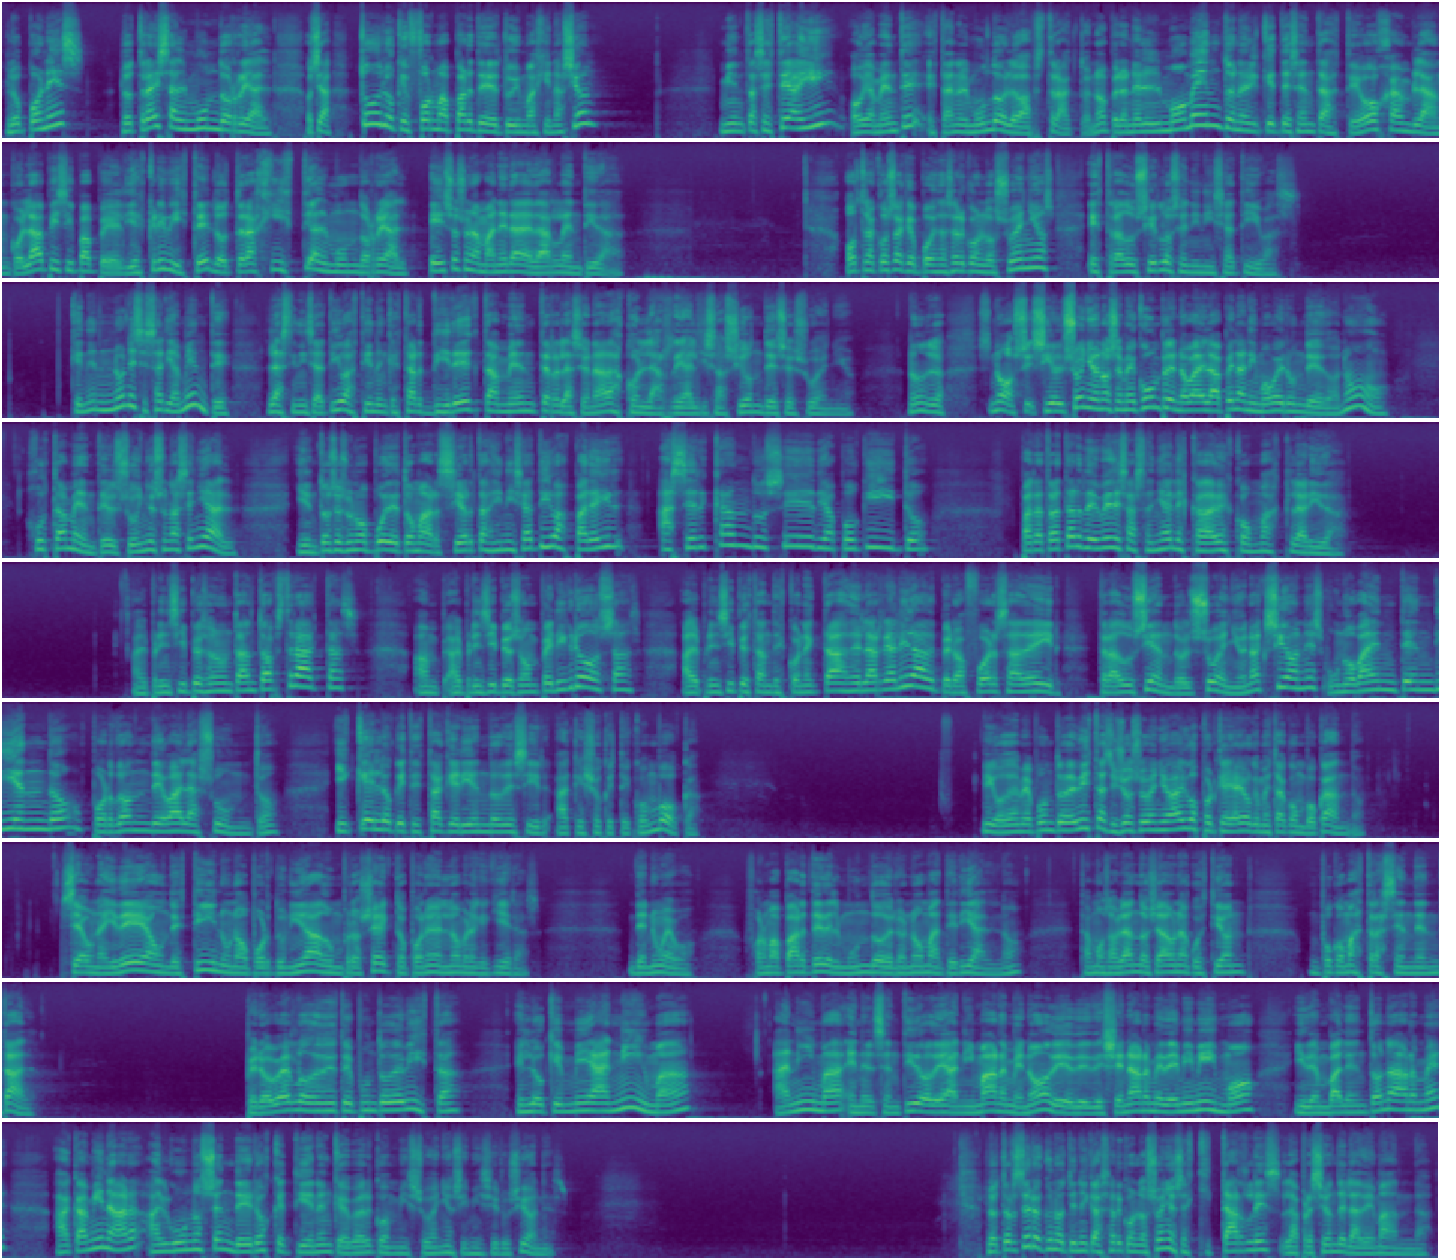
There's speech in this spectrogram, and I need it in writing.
Lo pones, lo traes al mundo real. O sea, todo lo que forma parte de tu imaginación, mientras esté ahí, obviamente, está en el mundo de lo abstracto, ¿no? Pero en el momento en el que te sentaste, hoja en blanco, lápiz y papel y escribiste, lo trajiste al mundo real. Eso es una manera de darle entidad. Otra cosa que puedes hacer con los sueños es traducirlos en iniciativas que no necesariamente las iniciativas tienen que estar directamente relacionadas con la realización de ese sueño. No, no si, si, el sueño no se me cumple no vale la pena ni mover un dedo. No, justamente el sueño es una señal. Y entonces uno puede tomar ciertas iniciativas para ir acercándose de a poquito, para tratar de ver esas señales cada vez con más claridad. Al principio son un tanto abstractas, al principio son peligrosas, al principio están desconectadas de la realidad, pero a fuerza de ir traduciendo el sueño en acciones, uno va entendiendo por dónde va el asunto y qué es lo que te está queriendo decir aquello que te convoca. Digo, desde mi punto de vista, si yo sueño algo es porque hay algo que me está convocando. Sea una idea, un destino, una oportunidad, un proyecto, poner el nombre que quieras. De nuevo, forma parte del mundo de lo no material, ¿no? Estamos hablando ya de una cuestión un poco más trascendental. Pero verlo desde este punto de vista es lo que me anima, anima en el sentido de animarme, ¿no? De, de llenarme de mí mismo y de envalentonarme a caminar algunos senderos que tienen que ver con mis sueños y mis ilusiones. Lo tercero que uno tiene que hacer con los sueños es quitarles la presión de la demanda.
